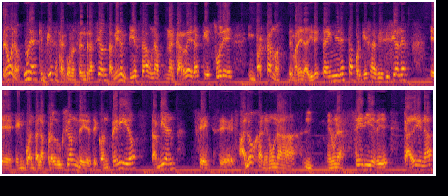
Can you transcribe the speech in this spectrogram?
Pero bueno, una vez que empieza esta concentración, también empieza una, carrera que suele impactarnos de manera directa e indirecta, porque esas decisiones eh, en cuanto a la producción de, contenido también se, se alojan en una, en una serie de cadenas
